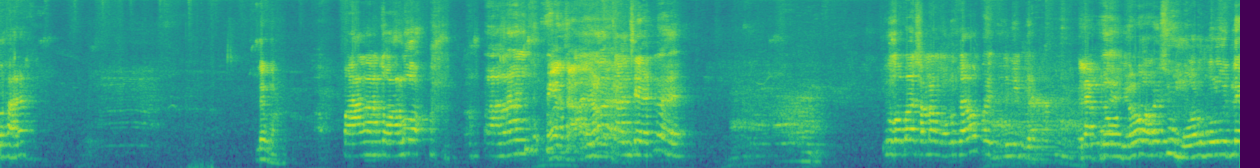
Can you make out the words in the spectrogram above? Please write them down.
તો હારા લે પણ. પાલન તો ચાલશે તું હમણાં મોડું થયો? પછી ભૂલી ગયા એટલે જો હવે શું મોડું બોલવું એટલે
